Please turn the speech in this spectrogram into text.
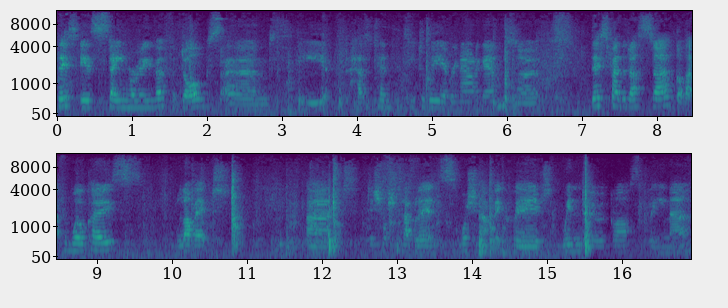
This is stain remover for dogs and he has a tendency to wee every now and again. So this feather duster, got that from Wilko's, love it. And dishwasher tablets, washing up liquid, window and glass cleaner.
